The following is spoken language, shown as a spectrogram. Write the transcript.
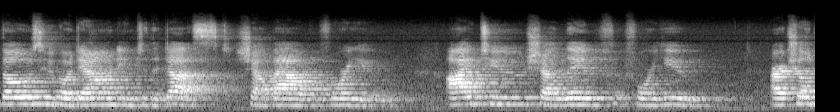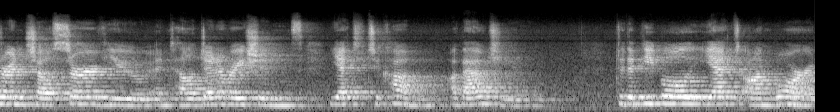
Those who go down into the dust shall bow before you. I too shall live for you. Our children shall serve you and tell generations yet to come about you. To the people yet unborn,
